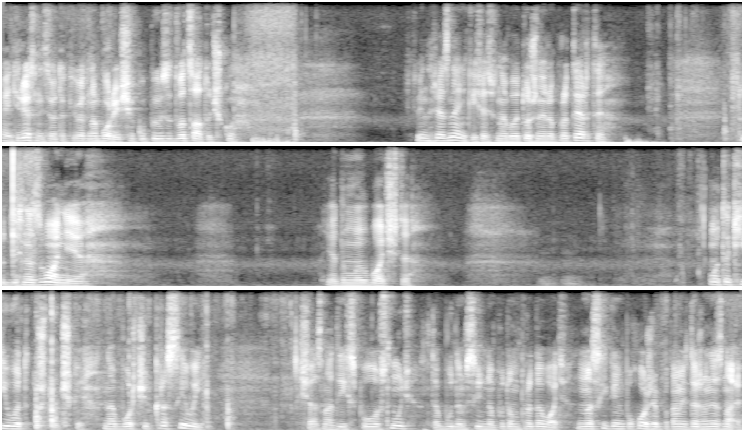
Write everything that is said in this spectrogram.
Інтересний, це такий от набор я ще купив за двадцяточку. Він грязненький, зараз воно буде теж, мабуть, протерте. Тут десь названня. Я думаю, бачите. Отакі от штучки. Наборчик красивий. Зараз треба їх сполоснути та будемо сильно потім продавати. Ну, наскільки він похожий, я поки навіть не знаю.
